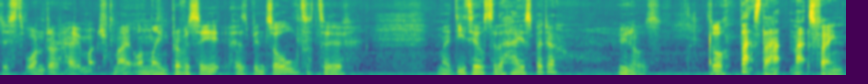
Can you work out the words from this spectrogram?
Just wonder how much my online privacy has been sold to my details to the highest bidder. Who knows? So that's that. That's fine.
